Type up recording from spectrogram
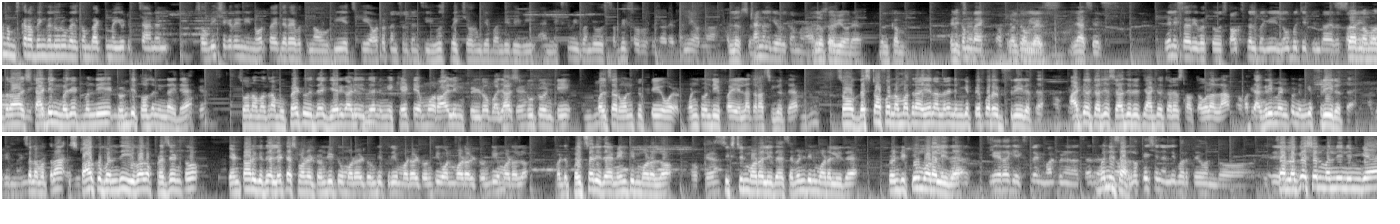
Hello ನಮಸ್ಕಾರ Bengaluru welcome back to my YouTube channel so ವೀಕ್ಷಕರೇ ನೀವು ನೋಡ್ತಾ ಇದ್ದಾರೆ ಇವತ್ತು ನಾವು D H K auto consultancy use bike ಶೋರೂಮ್ಗೆ ಬಂದಿದ್ದೀವಿ. ಆ್ಯಂಡ್ ನೆಕ್ಸ್ಟ್ ನಿಮಗೆ ಬಂದು ಸಬೀರ್ ಸರ್ ಇದ್ದಾರೆ. ಬನ್ನಿ ಅವ್ರನ್ನ ಹಲೋ ಸರ್ ಚಾನಲ್ಗೆ ವೆಲ್ಕಮ್ ಹಲೋ ಕವಿ ಅವರೇ. Welcome welcome back welcome yes yes ಹೇಳಿ ಸರ್ ಇವತ್ತು ಸ್ಟಾಕ್ಸ್ಗಳ ಬಗ್ಗೆ ಲೋ ಬಜೆಟ್ ಇಂದ ಸರ್ ನಮ್ಮ ಹತ್ರ ಸ್ಟಾರ್ಟಿಂಗ್ ಬಜೆಟ್ ಬಂದು ಟ್ವೆಂಟಿ ತೌಸಂಡ್ ಇಂದ ಇದೆ. ಸೊ ನಮ್ಮ ಹತ್ರ ಮುಪ್ಪೇಟು ಇದೆ ಗೇರ್ ಗಾಡಿ ಇದೆ. ನಿಮಗೆ K T M Royal Enfield Bajaj. Two twenty. Pulsar one fifty one twenty five ಎಲ್ಲ ತರ ಸಿಗುತ್ತೆ. ಸೊ ಬೆಸ್ಟ್ ಆಫರ್ ನಮ್ಮ ಹತ್ರ ಏನಂದ್ರೆ ನಿಮಗೆ ಪೇಪರ್ ಫ್ರೀ ಇರುತ್ತೆ. ಆರ್ ಟಿ ಒ ಚಾರ್ಜಸ್ ಯಾವುದೇ ರೀತಿ ಆರ್ ಟಿ ಒ ಚಾರ್ಜಸ್ ನಾವು ತಗೊಳ್ಳಲ್ಲ ಮತ್ತೆ ಅಗ್ರಿಮೆಂಟ್ ನಿಮಗೆ ಫ್ರೀ ಇರುತ್ತೆ. ಸೊ ನಮ್ಮ ಹತ್ರ ಸ್ಟಾಕ್ ಬಂದು ಇವಾಗ ಪ್ರೆಸೆಂಟ್ ಎಂಟಾರ್ಗ್ ಇದೆ latest model twenty two model twenty three model twenty one model twenty model ಮತ್ತೆ ಪಲ್ಸರ್ ಇದೆ nineteen model okay sixteen model ಇದೆ ಸೆವೆಂಟೀನ್ ಮಾಡಲ್ ಇದೆ ಟ್ವೆಂಟಿ ಟೂ ಮಾಡಲ್ ಇದೆ ಕ್ಲಿಯರ್ ಆಗಿ ಎಕ್ಸ್ಪ್ಲೈನ್ ಮಾಡ್ಬಿಡೋಣ ಸರ್. ಬನ್ನಿ ಸರ್. ಲೊಕೇಶನ್ ಎಲ್ಲಿ ಬರುತ್ತೆ ಒಂದು ಸರ್ ಲೊಕೇಶನ್ ಬಂದು ನಿಮ್ಗೆ.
